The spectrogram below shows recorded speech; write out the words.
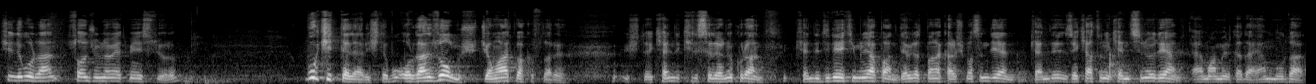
Şimdi buradan son cümlemi etmeyi istiyorum. Bu kitleler işte bu organize olmuş cemaat vakıfları, işte kendi kiliselerini kuran, kendi din eğitimini yapan, devlet bana karışmasın diyen, kendi zekatını kendisine ödeyen hem Amerika'da hem burada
